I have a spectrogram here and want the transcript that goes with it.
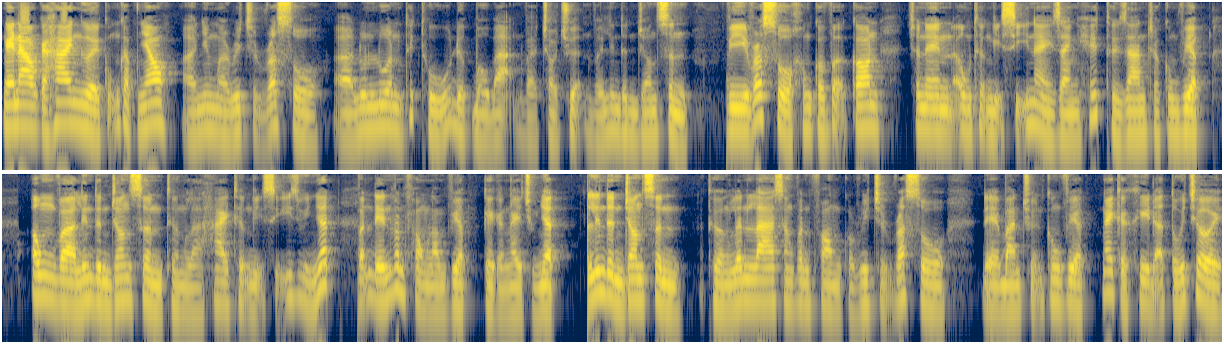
Ngày nào cả hai người cũng gặp nhau, à, nhưng mà Richard Russell à, luôn luôn thích thú được bầu bạn và trò chuyện với Lyndon Johnson. Vì Russell không có vợ con, cho nên ông thượng nghị sĩ này dành hết thời gian cho công việc. Ông và Lyndon Johnson thường là hai thượng nghị sĩ duy nhất vẫn đến văn phòng làm việc kể cả ngày Chủ nhật. Lyndon Johnson thường lân la sang văn phòng của Richard Russell để bàn chuyện công việc ngay cả khi đã tối trời,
